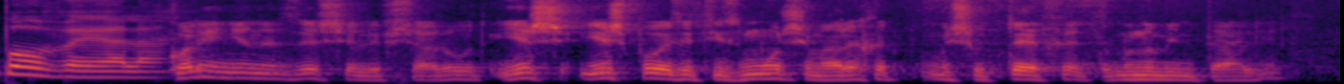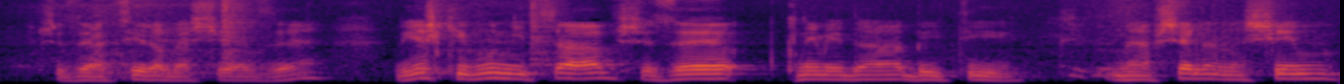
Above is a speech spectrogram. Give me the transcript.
פה ועל ה... כל העניין הזה של אפשרות, יש, יש פה איזה תזמור שמערכת משותפת, מונומנטלית, שזה הציר הראשי הזה, ויש כיוון ניצב, שזה קנה מידה ביתי. מאפשר לאנשים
